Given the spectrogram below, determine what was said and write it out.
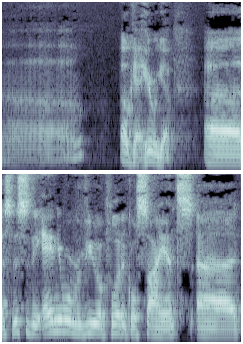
Uh, okay, here we go. Uh, so this is the annual review of political science. Uh,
